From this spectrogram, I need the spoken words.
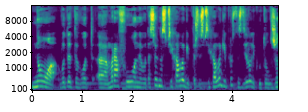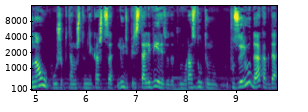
Но вот это вот э, марафоны, вот особенно с психологией, потому что с психологией просто сделали какую-то лженауку уже, потому что, мне кажется, люди перестали верить вот этому раздутому пузырю, да, когда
